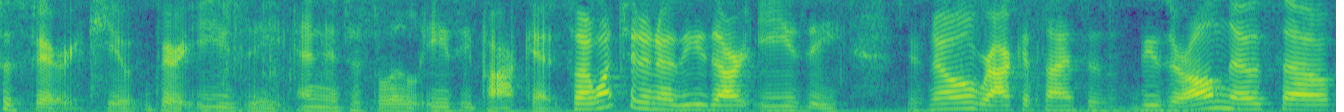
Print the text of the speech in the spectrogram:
was very cute, very easy, and it's just a little easy pocket. So I want you to know these are easy. There's no rocket sciences. These are all no-sew.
